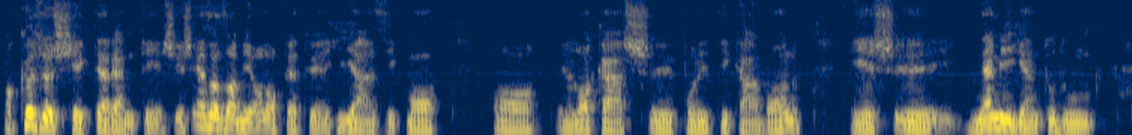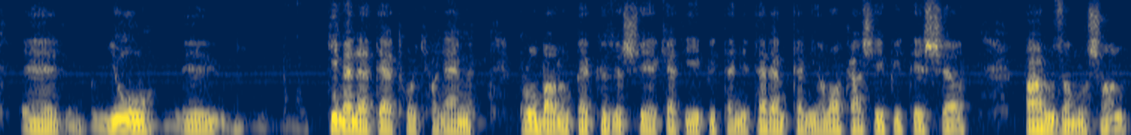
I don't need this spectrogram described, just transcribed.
a közösségteremtés, és ez az, ami alapvetően hiányzik ma a lakáspolitikában, és nem igen tudunk jó kimenetet, hogyha nem próbálunk meg közösségeket építeni, teremteni a lakásépítéssel párhuzamosan.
